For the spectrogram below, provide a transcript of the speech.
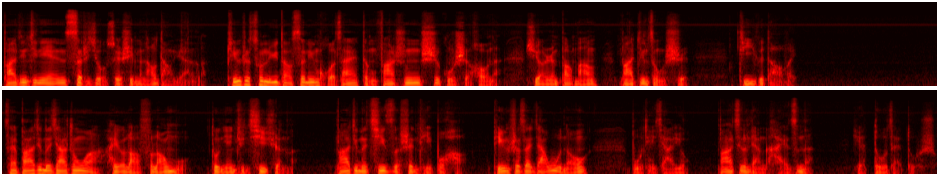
巴金今年四十九岁，是一名老党员了。平时村里遇到森林火灾等发生事故时候呢，需要人帮忙，巴金总是第一个到位。在巴金的家中啊，还有老父老母，都年近七旬了。巴金的妻子身体不好，平时在家务农，补贴家用。巴金的两个孩子呢，也都在读书。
